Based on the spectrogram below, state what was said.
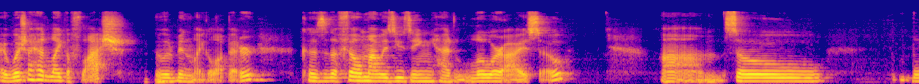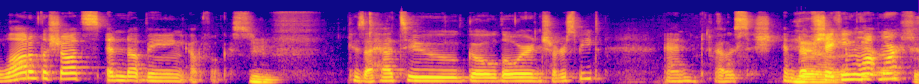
I wish I had like a flash. It would have been like a lot better because the film I was using had lower ISO. Um, so a lot of the shots end up being out of focus because I had to go lower in shutter speed, and I was sh- ended Yeah. up shaking a lot more. So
